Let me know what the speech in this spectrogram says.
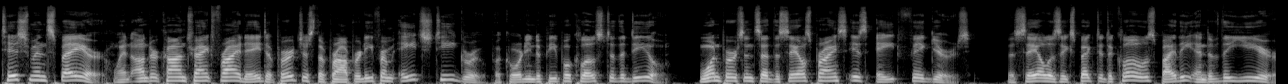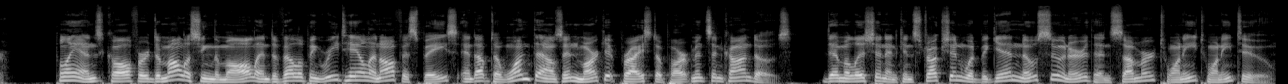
Tishman Speyer went under contract Friday to purchase the property from HT Group, according to people close to the deal. One person said the sales price is eight figures. The sale is expected to close by the end of the year. Plans call for demolishing the mall and developing retail and office space and up to 1,000 market priced apartments and condos. Demolition and construction would begin no sooner than summer 2022.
